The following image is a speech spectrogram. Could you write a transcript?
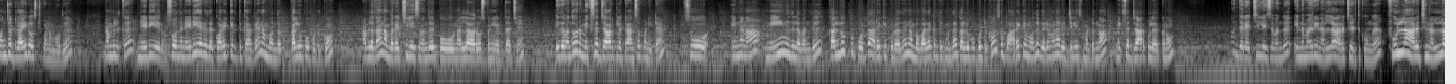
கொஞ்சம் ட்ரை ரோஸ்ட் பண்ணும் போது நம்மளுக்கு நெடியேறும் ஸோ அந்த நெடியேறதை குறைக்கிறதுக்காக நம்ம அந்த கல்லுப்பை போட்டிருக்கோம். அவ்வளோதான் நம்ம ரெட் சில்லிஸை வந்து இப்போது நல்லா ரோஸ்ட் பண்ணி எடுத்தாச்சு. இதை வந்து ஒரு மிக்சர் ஜார்க்கில் ட்ரான்ஸ்ஃபர் பண்ணிட்டேன். ஸோ என்னென்னா மெயின் இதில் வந்து கல்லுப்பு போட்டு அரைக்கக்கூடாது. நம்ம வதக்கிறதுக்கு மட்டும் தான் கல்லுப்பு போட்டிருக்கோம். ஸோ இப்போ அரைக்கும் போது வெறுமனா ரெட் சில்லிஸ் மட்டும்தான் மிக்சர் ஜார்க்குள்ளே இருக்கணும். இந்த ரெட் சில்லிஸை வந்து இந்த மாதிரி நல்லா அரைச்சி எடுத்துக்கோங்க. ஃபுல்லாக அரைச்சி நல்லா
